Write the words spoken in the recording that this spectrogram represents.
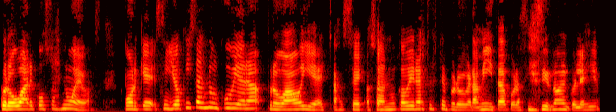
probar cosas nuevas. Porque si yo quizás nunca hubiera probado y hecho, o sea, nunca hubiera hecho este programita, por así decirlo, en el colegio,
